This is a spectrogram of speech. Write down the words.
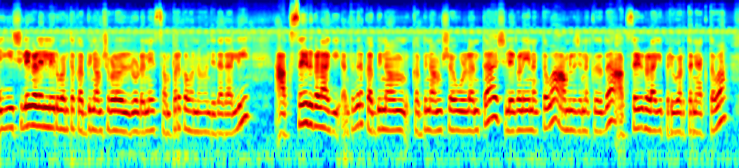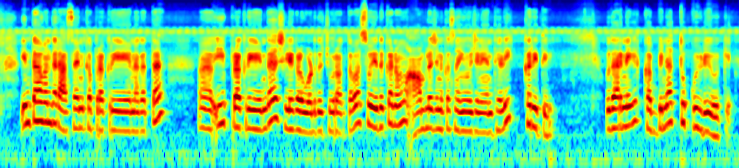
ಈ ಶಿಲೆಗಳಲ್ಲಿರುವಂಥ ಕಬ್ಬಿನಾಂಶಗಳೊಡನೆ ಸಂಪರ್ಕವನ್ನು ಹೊಂದಿದಾಗ ಅಲ್ಲಿ ಆಕ್ಸೈಡ್ಗಳಾಗಿ, ಅಂತಂದ್ರೆ ಕಬ್ಬಿನಾಂ ಕಬ್ಬಿನಾಂಶ ಉಳ್ಳಂಥ ಶಿಲೆಗಳು ಏನಾಗ್ತವ? ಆಮ್ಲಜನಕದ ಆಕ್ಸೈಡ್ಗಳಾಗಿ ಪರಿವರ್ತನೆ ಆಗ್ತವ. ಇಂತಹ ಒಂದು ರಾಸಾಯನಿಕ ಪ್ರಕ್ರಿಯೆ ಏನಾಗತ್ತೆ? ಈ ಪ್ರಕ್ರಿಯೆಯಿಂದ ಶಿಲೆಗಳು ಒಡೆದು ಚೂರಾಗ್ತವೆ. ಸೊ, ಇದಕ್ಕೆ ನಾವು ಆಮ್ಲಜನಕ ಸಂಯೋಜನೆ ಅಂಥೇಳಿ ಕರಿತೀವಿ. ಉದಾಹರಣೆಗೆ ಕಬ್ಬಿನ ತುಕ್ಕು ಹಿಡಿಯುವಿಕೆ.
